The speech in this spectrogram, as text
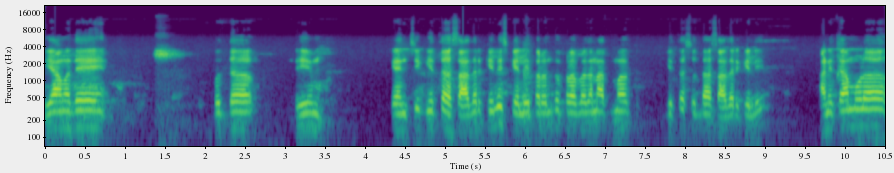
यामध्ये बुद्ध भीम यांची गीतं सादर केलीच केली परंतु प्रबोधनात्मक गीतं सुद्धा सादर केली. आणि त्यामुळं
